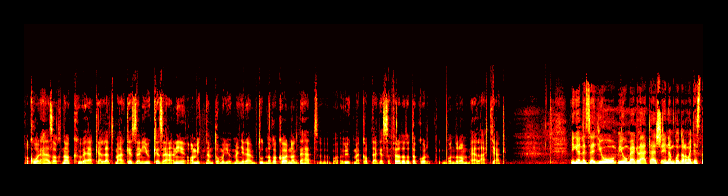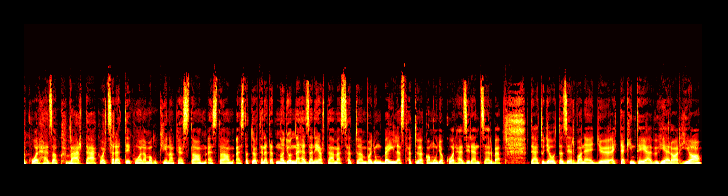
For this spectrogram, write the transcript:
a kórházaknak el kellett már kezdeniük kezelni, amit nem tudom, hogy ők mennyire tudnak, akarnak, de hát ők megkapták ezt a feladatot, akkor gondolom ellátják. Igen, ez egy jó, jó meglátás. Én nem gondolom, hogy ezt a kórházak várták, vagy szerették volna magukénak ezt a, ezt a, ezt a történetet. Nagyon nehezen értelmezhetően vagyunk beilleszthetőek amúgy a kórházi rendszerbe. Tehát ugye ott azért van egy, egy tekintélyelvű hierarchia,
